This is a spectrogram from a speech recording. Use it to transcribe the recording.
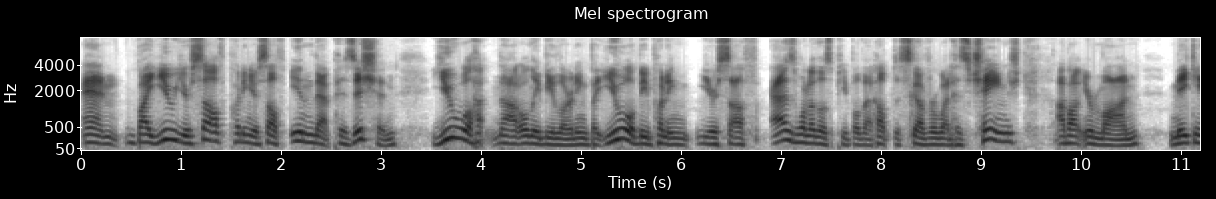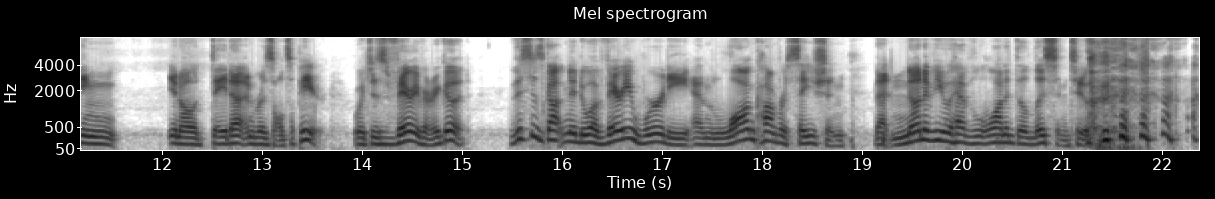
And by you yourself putting yourself in that position, you will not only be learning, but you will be putting yourself as one of those people that help discover what has changed about your Mon, making, you know, data and results appear, which is very, very good. This has gotten into a very wordy and long conversation that none of you have wanted to listen to.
